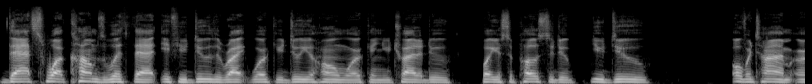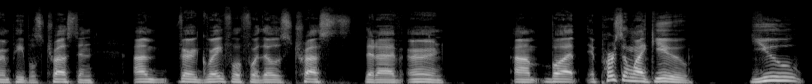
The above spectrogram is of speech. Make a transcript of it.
that's what comes with that. If you do the right work, you do your homework, and you try to do what you're supposed to do, you do over time earn people's trust, and I'm very grateful for those trusts that I've earned. Um, but a person like you, you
